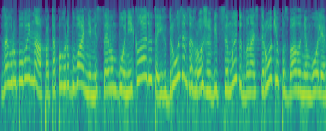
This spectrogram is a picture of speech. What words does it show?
За груповий напад та пограбування місцевим Боні і Клайду та їх друзям загрожує від 7 до 12 років позбавленням волі.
